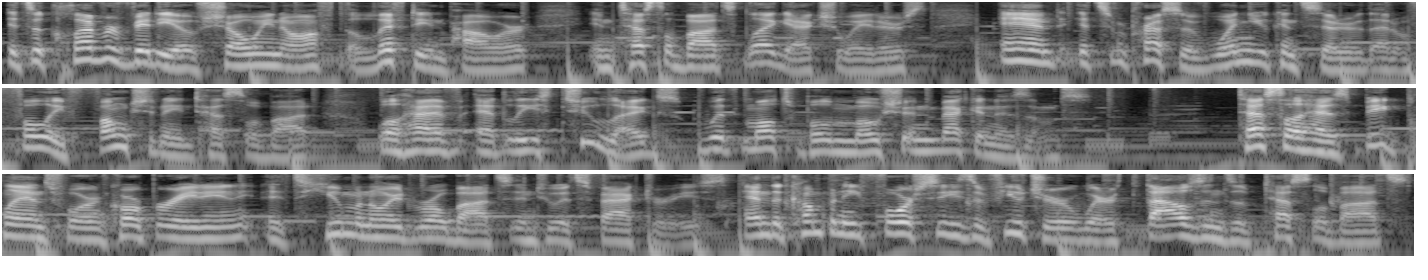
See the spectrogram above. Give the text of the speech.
It's a clever video showing off the lifting power in TeslaBot's leg actuators, and it's impressive when you consider that a fully functioning TeslaBot will have at least two legs with multiple motion mechanisms. Tesla has big plans for incorporating its humanoid robots into its factories, and the company foresees a future where thousands of Tesla bots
